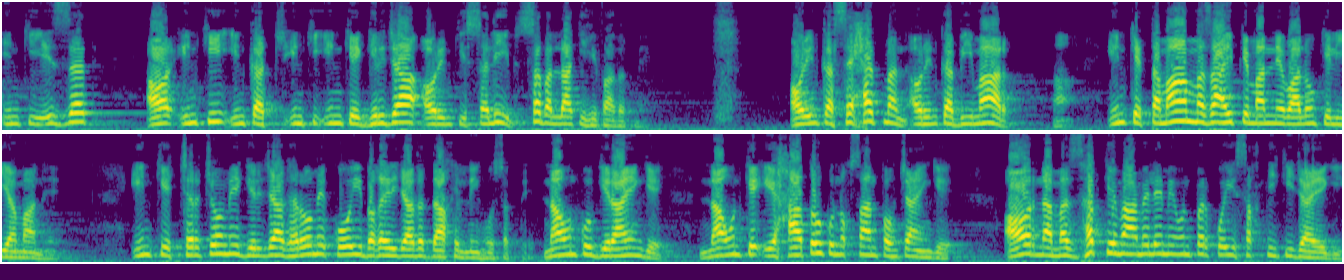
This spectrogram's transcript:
ان کی عزت اور ان کی، ان کا، ان کی، ان کے گرجا اور ان کی سلیب سب اللہ کی حفاظت میں۔ اور ان کا صحت مند اور ان کا بیمار ہاں ان کے تمام مذاہب کے ماننے والوں کے لیے امان ہے۔ ان کے چرچوں میں، گرجا گھروں میں کوئی بغیر اجازت داخل نہیں ہو سکتے۔ نہ ان کو گرائیں گے، نہ ان کے احاطوں کو نقصان پہنچائیں گے اور نہ مذہب کے معاملے میں ان پر کوئی سختی کی جائے گی۔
